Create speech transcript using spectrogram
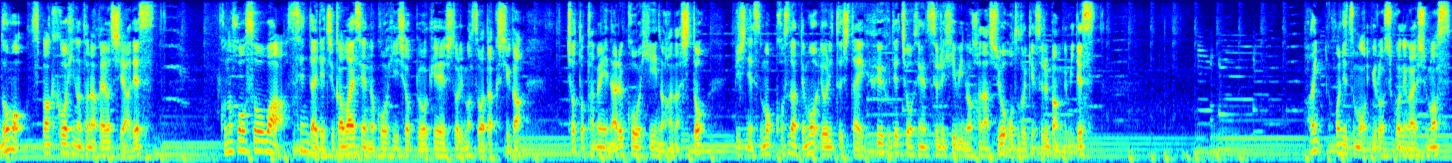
どうもスパークコーヒーの田中芳也です。この放送は仙台で自家焙煎のコーヒーショップを経営しております私がちょっとためになるコーヒーの話とビジネスも子育ても両立したい夫婦で挑戦する日々の話をお届けする番組です。はい本日もよろしくお願いします。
